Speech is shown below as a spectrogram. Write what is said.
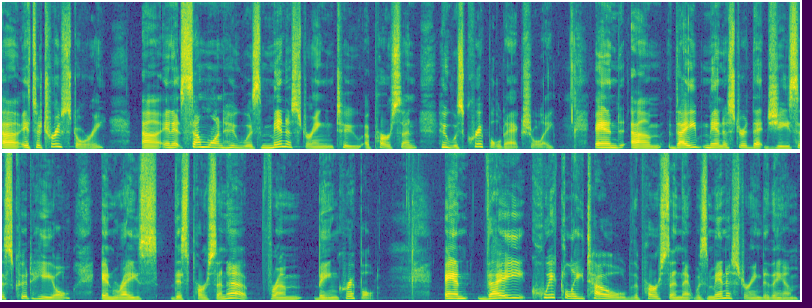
uh, it's a true story. Uh, and it's someone who was ministering to a person who was crippled, actually. And um, they ministered that Jesus could heal and raise this person up from being crippled. And they quickly told the person that was ministering to them,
